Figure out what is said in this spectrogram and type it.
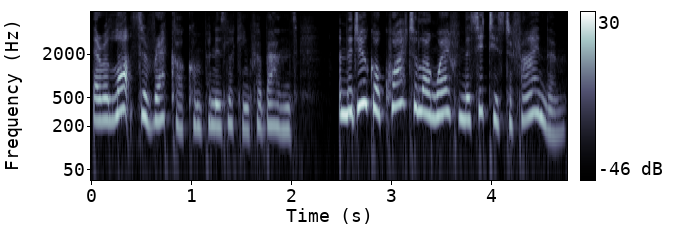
There are lots of record companies looking for bands, and they do go quite a long way from the cities to find them.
